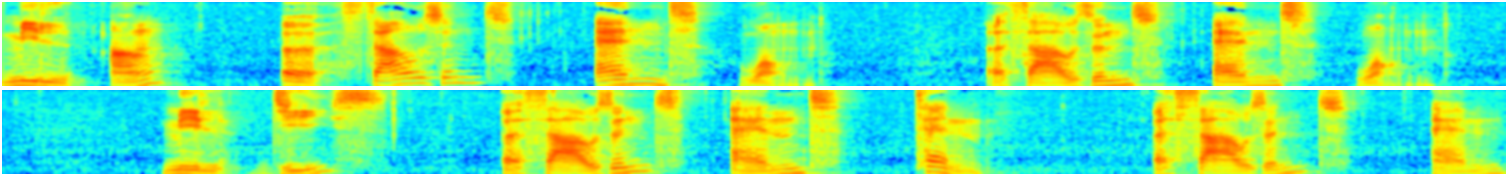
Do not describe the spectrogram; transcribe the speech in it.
1001, a thousand and one. A thousand and one. 1010, a thousand and ten. A thousand and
